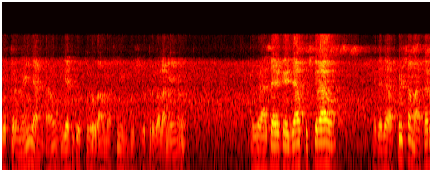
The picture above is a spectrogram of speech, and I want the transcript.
गोत्र नहीं जानता हूँ। यद गोत्रो अहम अस्मी, जिस गोत्र वाला नहीं हूँ। तो फिर आचार्य कहे जाओ पूछ कर आओ कहते अपृछ मातर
